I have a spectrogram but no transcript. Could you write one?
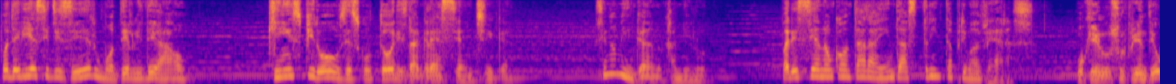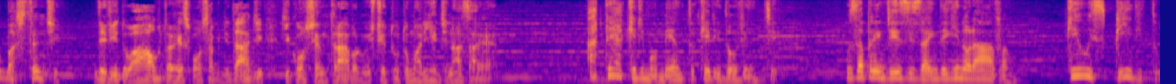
Poderia-se dizer o um modelo ideal que inspirou os escultores da Grécia Antiga. Se não me engano, Camilo, parecia não contar ainda as 30 primaveras. O que nos surpreendeu bastante, devido à alta responsabilidade que concentrava no Instituto Maria de Nazaré. Até aquele momento, querido ouvinte, os aprendizes ainda ignoravam que o espírito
